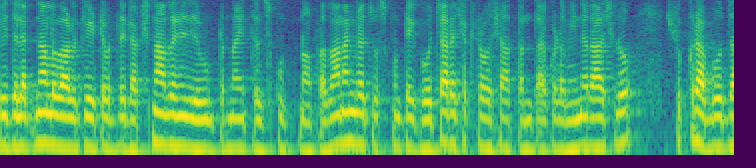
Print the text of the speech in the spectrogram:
వివిధ లగ్నాలు వాళ్ళకి ఎటువంటి లక్షణాలు అనేది ఉంటున్నాయి తెలుసుకుంటున్నాం. ప్రధానంగా చూసుకుంటే గోచార చక్రవశాత్ అంతా కూడా మీనరాశిలో శుక్ర బుధ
